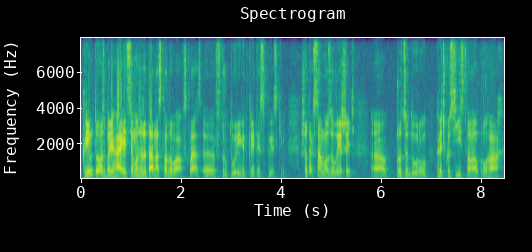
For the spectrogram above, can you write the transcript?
Крім того, зберігається мажоритарна складова е, в структурі відкритих списків, що так само залишить е, процедуру гречкосійства на округах.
